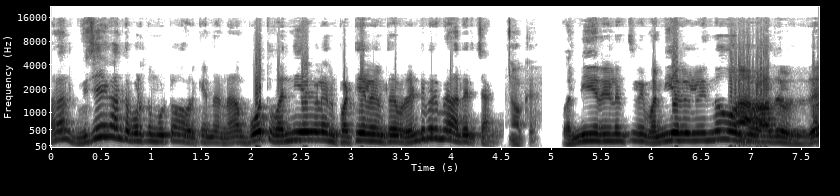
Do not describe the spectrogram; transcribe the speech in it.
ஆனால் விஜயகாந்தை பொறுத்த மட்டும் அவருக்கு என்னன்னா போத் வன்னியர்கள் பட்டியலினத்தவர் ரெண்டு பேருமே ஆதரிச்சாங்க. ஓகே வன்னியர்களிடத்துல வன்னியர்களிலும் ஒரு ஒரு ஆதரவு இருந்தது.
